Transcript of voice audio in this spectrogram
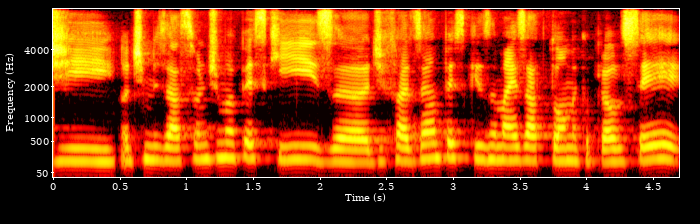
de otimização de uma pesquisa, de fazer uma pesquisa mais atômica para você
